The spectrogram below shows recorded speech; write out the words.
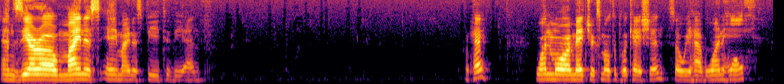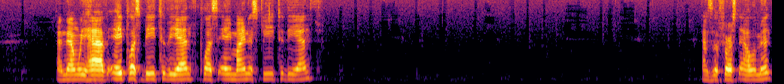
And 0 minus a minus b to the nth. Okay? One more matrix multiplication. So we have 1 half. And then we have a plus b to the nth plus a minus b to the nth. as the first element.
